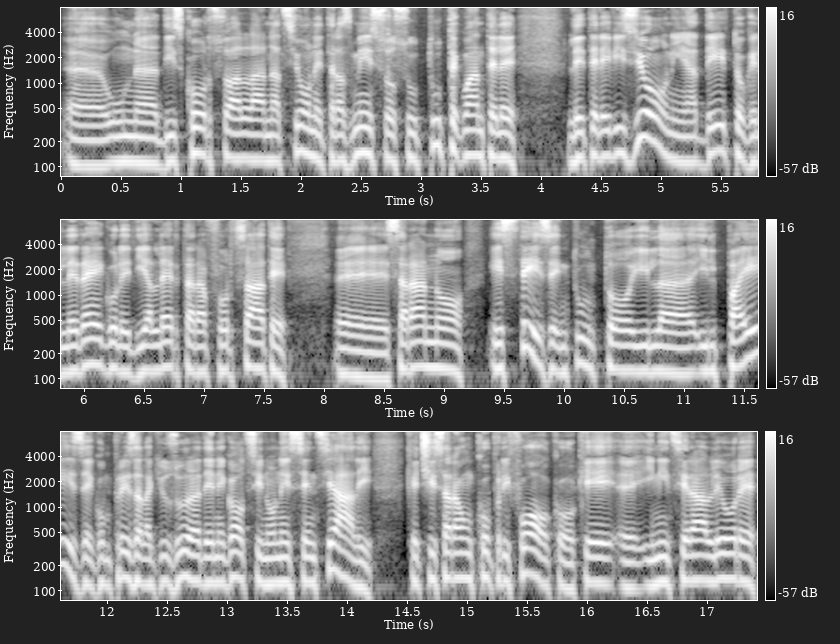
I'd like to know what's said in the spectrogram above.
eh, un discorso alla nazione trasmesso su tutte quante le, le televisioni, ha detto che le regole di allerta rafforzate eh, saranno estese in tutto il, il, paese, compresa la chiusura dei negozi non essenziali, che ci sarà un coprifuoco che eh, inizierà alle ore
